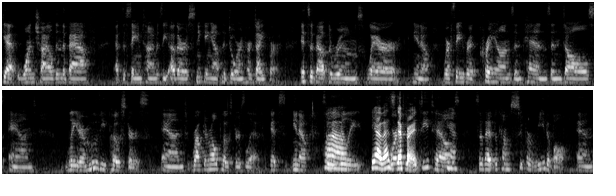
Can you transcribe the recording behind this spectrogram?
get one child in the bath at the same time as the other sneaking out the door in her diaper it's about the rooms where you know where favorite crayons and pens and dolls and later movie posters and rock and roll posters live it's you know so Wow. we really Yeah, that's different. with the details Yeah. so that it becomes super readable and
